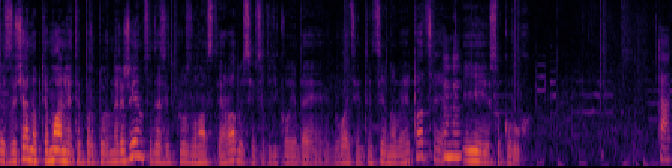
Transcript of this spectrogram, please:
звичайно оптимальний температурний режим це десь від плюс 12 градусів, це тоді, коли йде, відбувається інтенсивна вегетація Мгм. і сокорух. Так.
